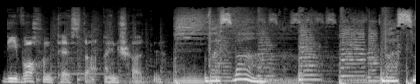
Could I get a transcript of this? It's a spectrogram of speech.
die Wochentester einschalten. Was war? Was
